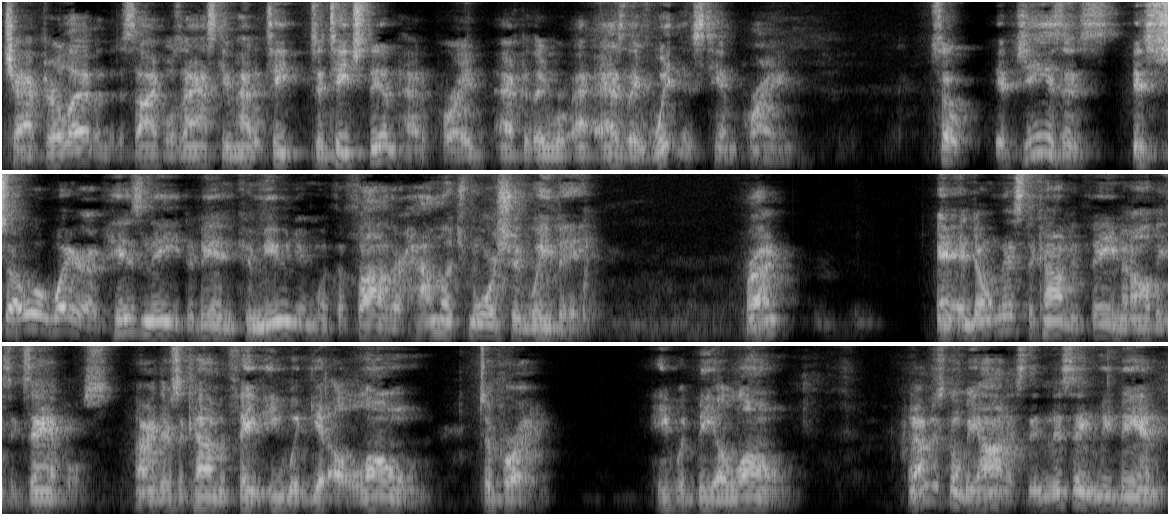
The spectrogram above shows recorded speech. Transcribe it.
Chapter 11, the disciples asked him how to, te- to teach them how to pray after they were, as they witnessed him praying. So, if Jesus is so aware of his need to be in communion with the Father, how much more should we be? Right? And, don't miss the common theme in all these examples. All right, there's a common theme. He would get alone to pray. He would be alone. And I'm just going to be honest, and this ain't me being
